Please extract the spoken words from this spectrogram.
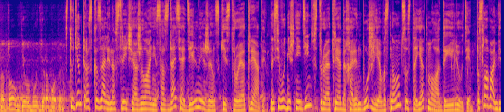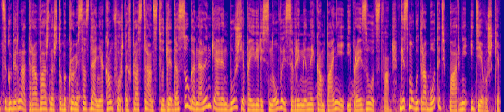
на то, где вы будете работать. Студенты рассказали на встрече о желании создать отдельные женские стройотряды. На сегодняшний день в стройотрядах Оренбуржья в основном состоят молодые люди. По словам вице-губернатора, важно, чтобы кроме создания комфортных пространств для досуга, на рынке Оренбуржья появились новые современные компании и производства, где смогут работать парни и девушки.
